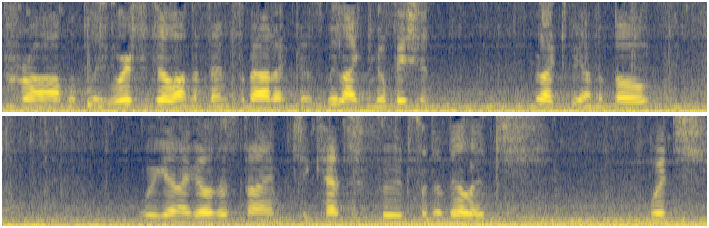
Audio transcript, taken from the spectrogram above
probably. We're still on the fence about it because we like to go fishing. We like to be on the boat. We're gonna go this time to catch food for the village, which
